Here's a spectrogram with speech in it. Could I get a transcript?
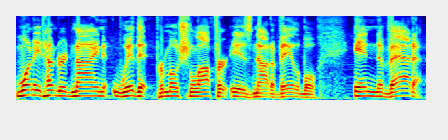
1 800 9 with it. Promotional offer is not available in Nevada.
